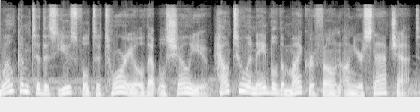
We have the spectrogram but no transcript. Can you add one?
Welcome to this useful tutorial that will show you how to enable the microphone on your Snapchat.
